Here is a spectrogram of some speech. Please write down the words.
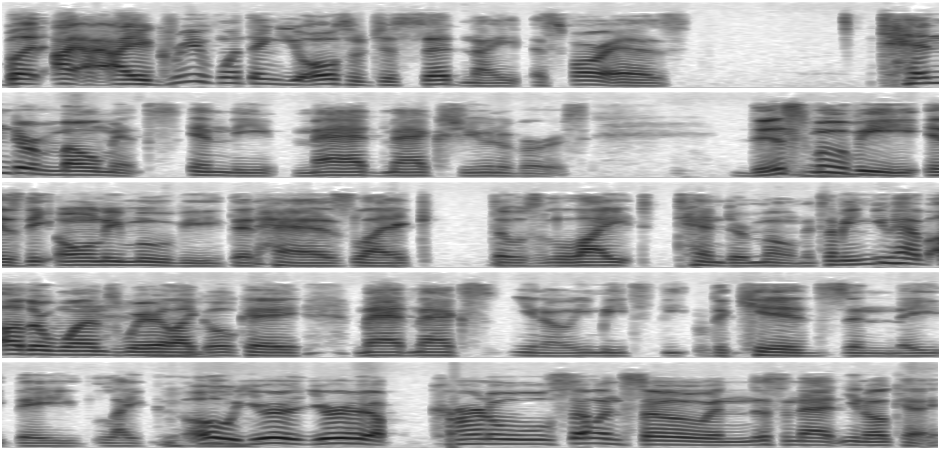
But I I agree with one thing you also just said, Knight, as far as tender moments in the Mad Max universe. This Mhm. movie is the only movie that has like those light tender moments. I mean, you have other ones where like okay, Mad Max, you know, he meets the, the kids and they they like, Mhm. "Oh, you're you're a Colonel so and so and this and that, you know, okay."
